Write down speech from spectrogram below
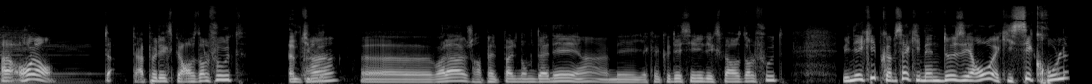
Alors, Roland, t'as as un peu d'expérience dans le foot. Un petit hein Euh, voilà, je rappelle pas le nombre d'années, hein, mais il y a quelques décennies d'expérience dans le foot. Une équipe comme ça qui mène 2-0 et qui s'écroule,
